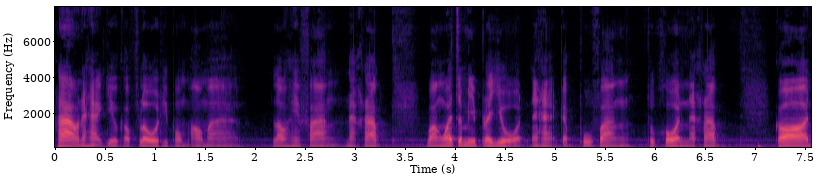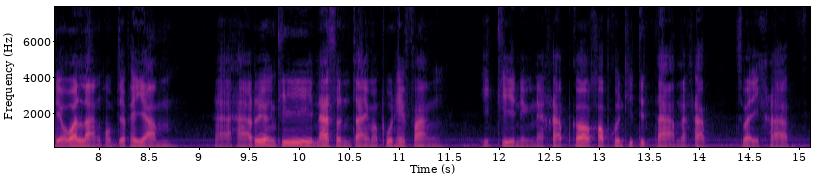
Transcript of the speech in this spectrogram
คร่าวๆนะฮะเกี่ยวกับ flow ที่ผมเอามา เล่าให้ฟังนะครับ หวังว่าจะมีประโยชน์นะฮะกับผู้ฟังทุกคนนะครับ ก็เดี๋ยววันหลังผมจะพยายามหาเรื่องที่น่าสนใจมาพูดให้ฟังอีกทีหนึ่งนะครับ ก็ขอบคุณที่ติดตามนะครับ สวัสดีครับ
